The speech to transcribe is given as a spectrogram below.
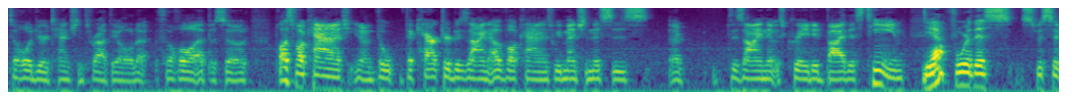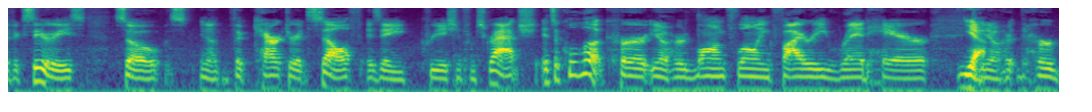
to hold your attention throughout the old the whole episode, plus Volcana, you know the the character design of Volcana, as we mentioned, this is a design that was created by this team Yeah. for this specific series. So you know the character itself is a creation from scratch. It's a cool look. Her you know her long flowing fiery red hair. Yeah. You know her her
